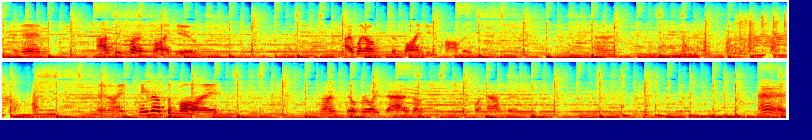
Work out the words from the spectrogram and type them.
And then after we try to find you, I went off to find you, Thomas. And, uh, and I came out the mine, and I feel really bad about what happened. And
